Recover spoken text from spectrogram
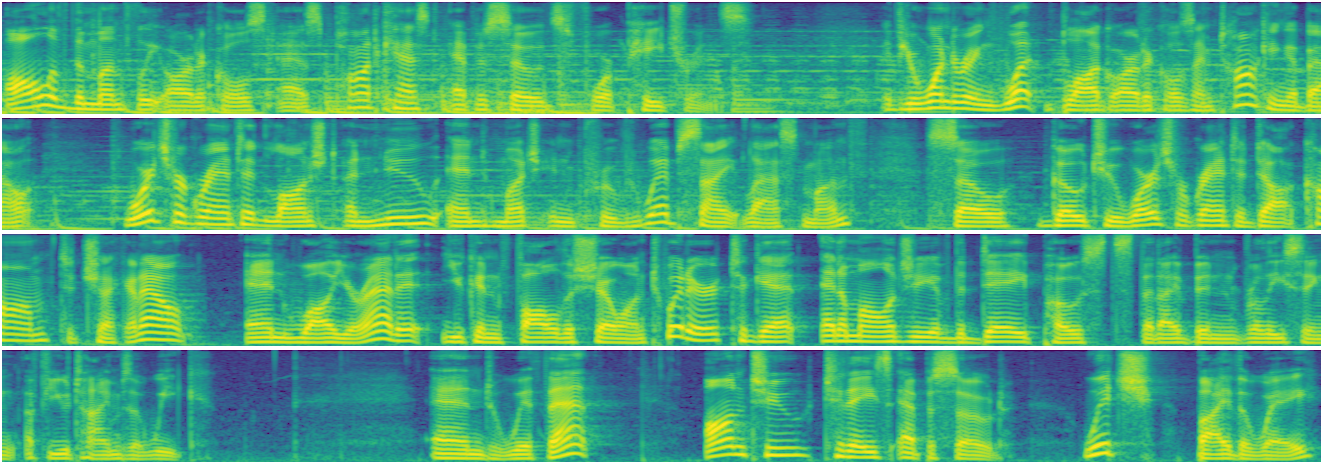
all of the monthly articles as podcast episodes for patrons. If you're wondering what blog articles I'm talking about, Words for Granted launched a new and much improved website last month, so go to wordsforgranted.com to check it out. And while you're at it, you can follow the show on Twitter to get etymology of the day posts that I've been releasing a few times a week. And with that, on to today's episode, which, by the way,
